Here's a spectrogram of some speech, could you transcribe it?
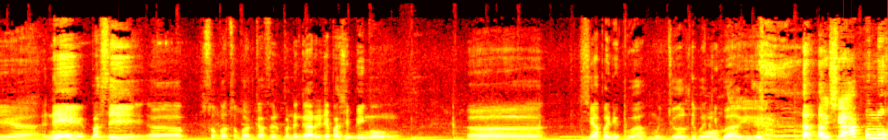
Iya, ini pasti eh, sobat-sobat kafir pendengar ini pasti bingung. Eh, siapa nih gua muncul tiba-tiba Wah, gitu. iya. eh siapa lu?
